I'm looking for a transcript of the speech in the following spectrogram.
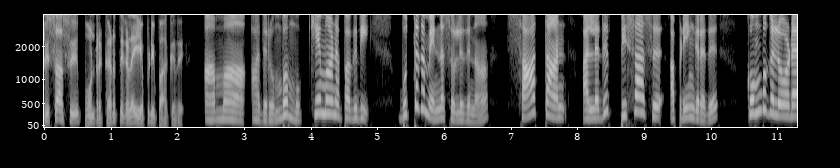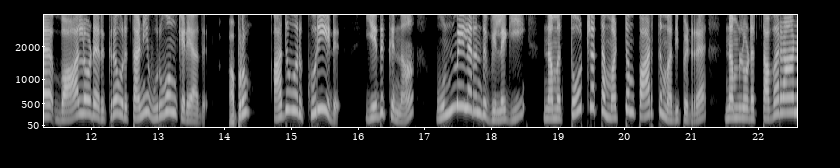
பிசாசு போன்ற கருத்துக்களை எப்படி பாக்குது ஆமா அது ரொம்ப முக்கியமான பகுதி. புத்தகம் என்ன சொல்லுதுன்னா சாத்தான் அல்லது பிசாசு அப்படிங்கிறது கொம்புகளோட வாளோட இருக்கிற ஒரு தனி உருவம் கிடையாது. அப்புறம்? அது ஒரு குறியீடு. எதுக்குன்னா உண்மையிலிருந்து விலகி நம்ம தோற்றத்தை மட்டும் பார்த்து மதிப்பிடுற நம்மளோட தவறான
